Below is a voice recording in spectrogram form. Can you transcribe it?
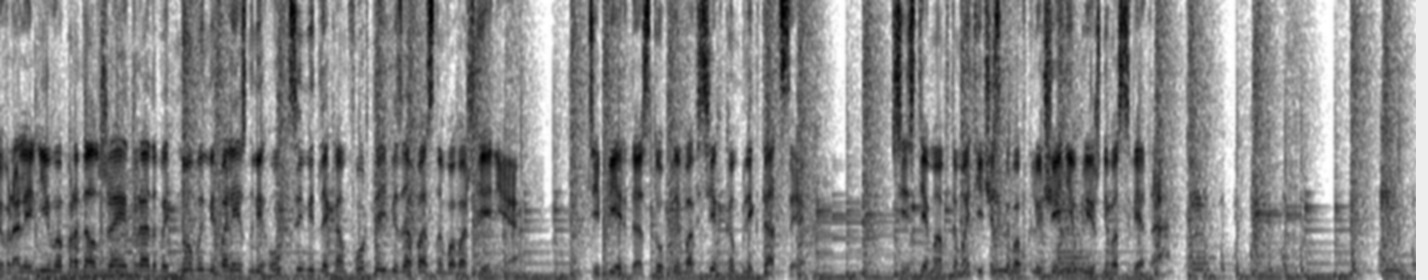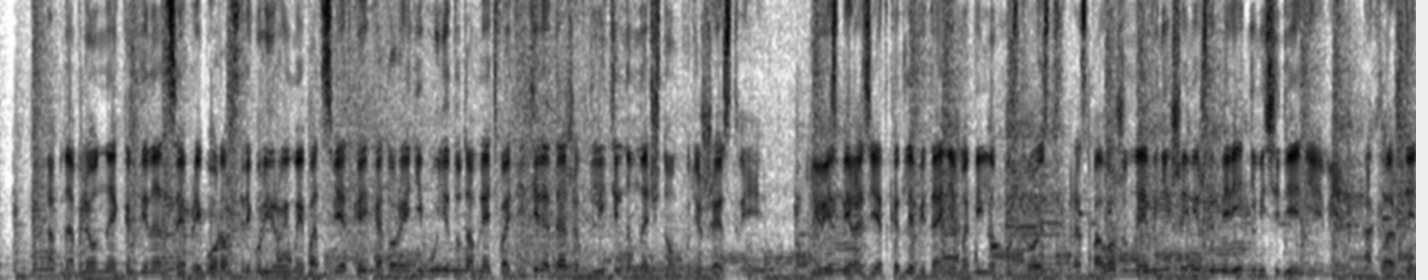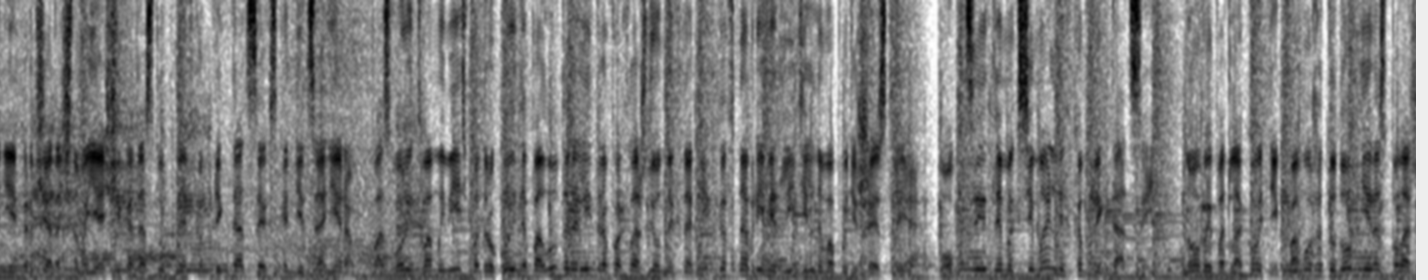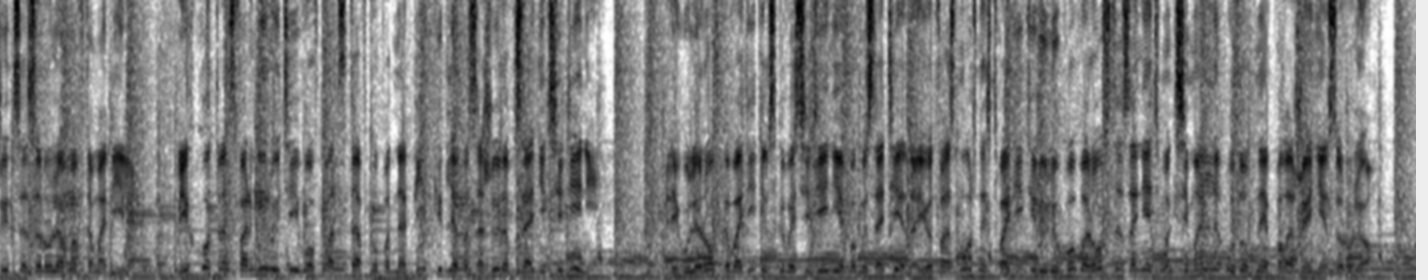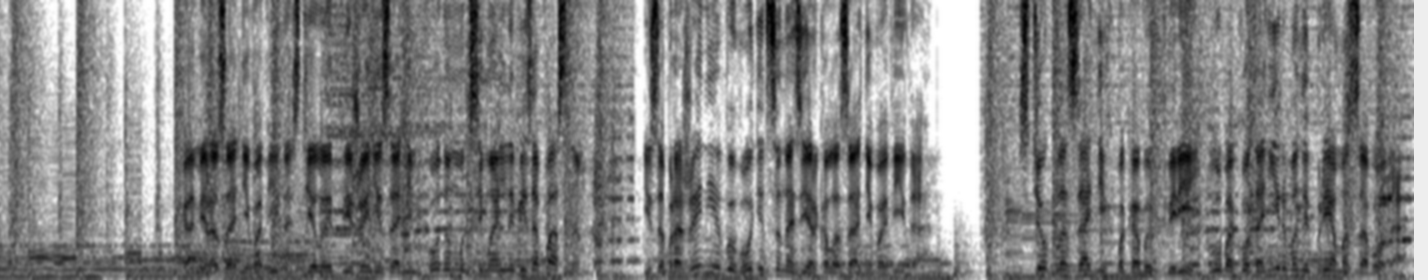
Chevrolet Niva продолжает радовать новыми полезными опциями для комфорта и безопасного вождения. Теперь доступны во всех комплектациях. Система автоматического включения ближнего света. Обновленная комбинация приборов с регулируемой подсветкой, которая не будет утомлять водителя даже в длительном ночном путешествии. USB-розетка для питания мобильных устройств, расположенная в нише между передними сидениями. Охлаждение перчаточного ящика, доступное в комплектациях с кондиционером, позволит вам иметь под рукой до полутора литров охлажденных напитков на время длительного путешествия. Опции для максимальных комплектаций. Новый подлокотник поможет удобнее расположиться за рулем автомобиля. Легко трансформируйте его в подставку под напитки для пассажиров задних сидений. Регулировка водительского сидения по высоте дает возможность водителю любого роста занять максимально удобное положение за рулем. Камера заднего вида сделает движение задним ходом максимально безопасным. Изображение выводится на зеркало заднего вида. Стекла задних боковых дверей глубоко тонированы прямо с завода.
